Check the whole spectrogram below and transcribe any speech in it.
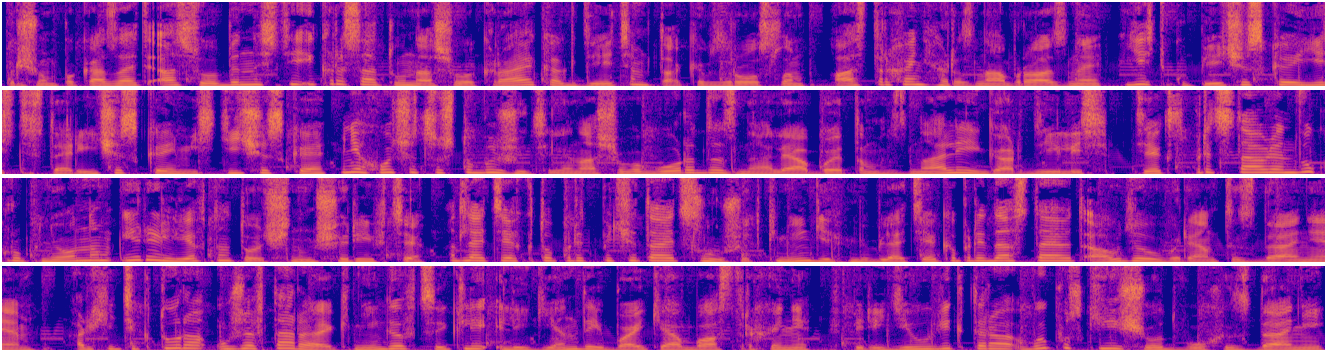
причем показать особенности и красоту нашего края как детям, так и взрослым. Астрахань разнообразная. Есть купеческая, есть историческая, мистическая. Мне хочется, чтобы жители нашего города знали об этом, знали и гордились. Текст представлен в укрупненном и рельефно-точном шрифте. А для тех, кто предпочитает слушать книги, библиотека предоставит аудиовариант издания. «Архитектура» — уже вторая книга в цикле «Легенды и байки об Астрахани». Впереди у Виктора выпуски еще двух изданий.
